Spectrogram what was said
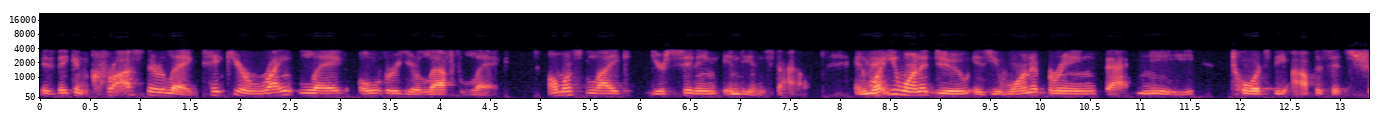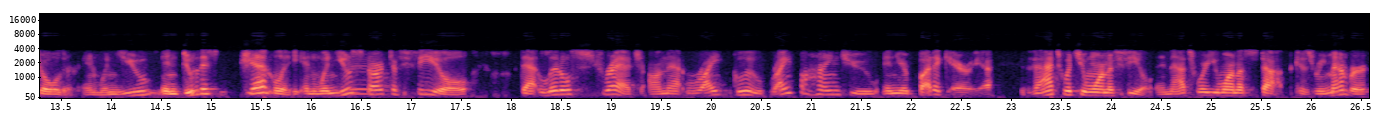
is they can cross their leg, take your right leg over your left leg almost like you're sitting Indian style. And okay. what you want to do is you want to bring that knee towards the opposite shoulder. And when you, and do this gently, and when you mm. start to feel that little stretch on that right glute right behind you in your buttock area, that's what you want to feel. And that's where you want to stop. Because remember,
